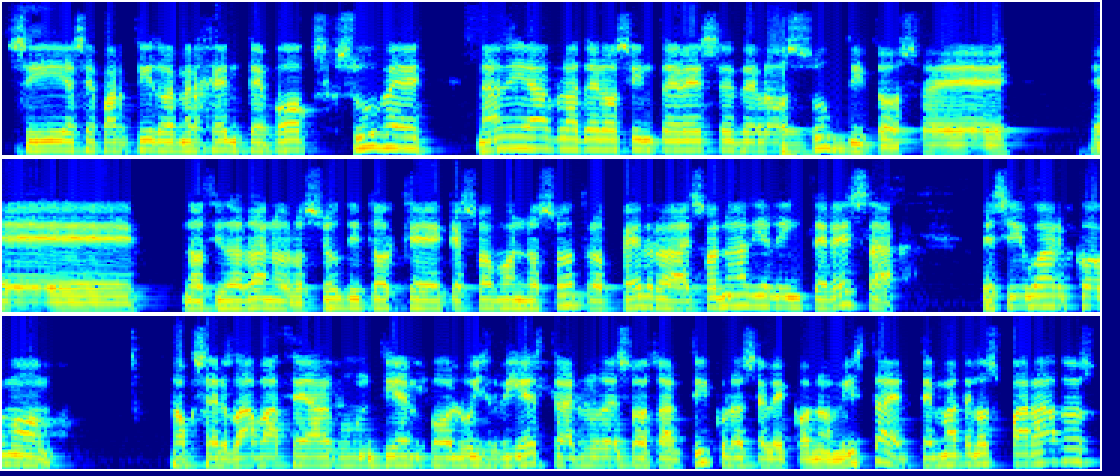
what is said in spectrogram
si ese partido emergente Vox sube. Nadie habla de los intereses de los súbditos, eh, eh, no ciudadanos, los súbditos que, que somos nosotros, Pedro, a eso nadie le interesa. Es igual como observaba hace algún tiempo Luis Riestra en uno de esos artículos, el economista, el tema de los parados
